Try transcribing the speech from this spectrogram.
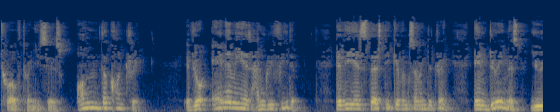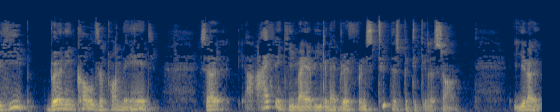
12:20 says, "On the contrary, if your enemy is hungry, feed him. If he is thirsty, give him something to drink. In doing this, you heap burning coals upon their heads." So I think he may have even had reference to this particular psalm. You know,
